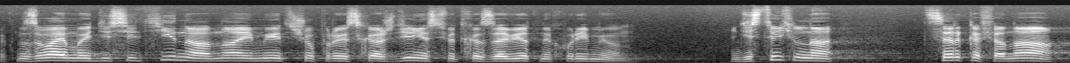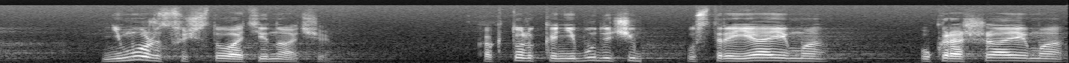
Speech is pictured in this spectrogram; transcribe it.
Так называемая десятина, она имеет еще происхождение с ветхозаветных времен. действительно, церковь, она не может существовать иначе, как только не будучи устрояема, украшаема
